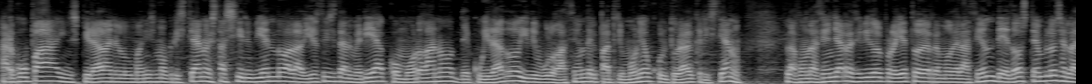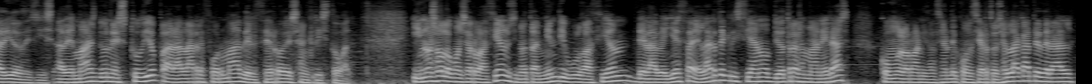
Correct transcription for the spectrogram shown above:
Arcupa, inspirada en el humanismo cristiano, está sirviendo a la diócesis de Almería como órgano de cuidado y divulgación del patrimonio cultural cristiano. La Fundación ya ha recibido el proyecto de remodelación de dos templos en la diócesis, además de un estudio para la reforma del Cerro de San Cristóbal. Y no solo conservación, sino también divulgación de la belleza del arte cristiano de otras maneras, como la organización de conciertos en la catedral,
